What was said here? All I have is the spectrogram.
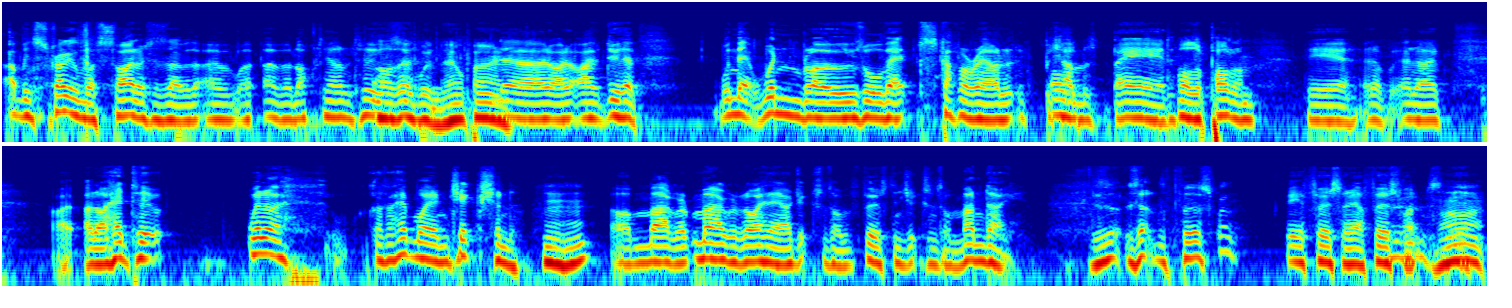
I've been struggling with my sinuses over the, over, over lockdown too. Oh, that wouldn't help, eh? No, I, I do have. When that wind blows, all that stuff around it becomes bad. Oh, the pollen. Yeah, and I, and I, I and I had to when I because I had my injection. Mm-hmm. Uh, Margaret, Margaret and I had our injections on first injections on Monday. Is, it, is that the first one? Yeah, first one, our first ones. yeah. Right.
